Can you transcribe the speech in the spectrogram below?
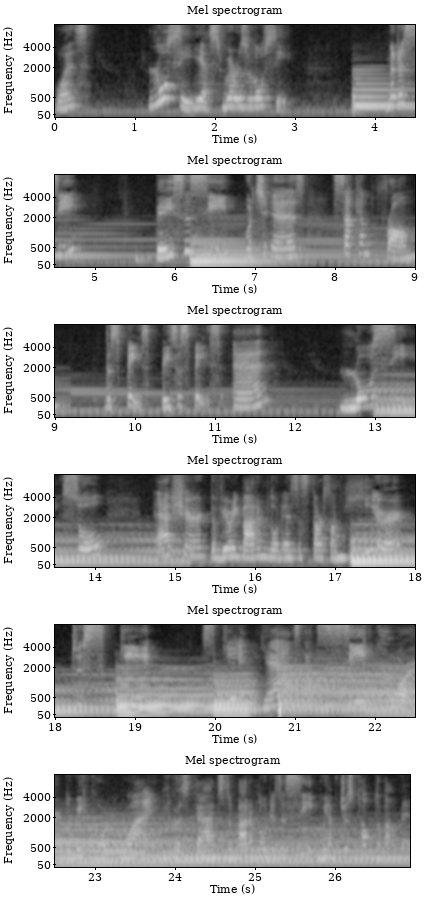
was low C. Yes, where is low C? Middle C, bass C, which is second from the space, bass space, and low C. So actually the very bottom note is it starts on here to skip, skip. Yes, that's C chord, weak chord. Why? Because that's the bottom note is a C. We have just talked about it.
